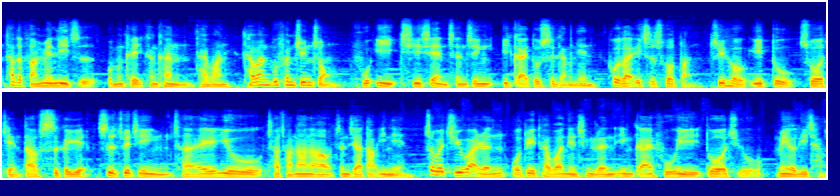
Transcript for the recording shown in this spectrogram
它的反面例子，我们可以看看台湾。台湾部分军种服役期限曾经一概都是两年，后来一直缩短，最后一度缩减到四个月，是最近才又吵吵闹闹增加到一年。作为局外人，我对台湾年轻人应该服役多久没有立场，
